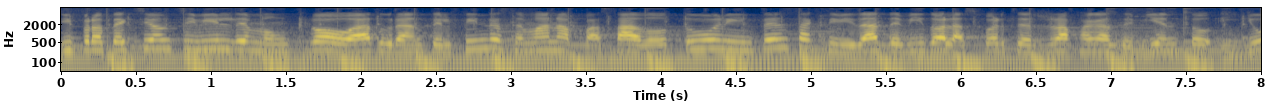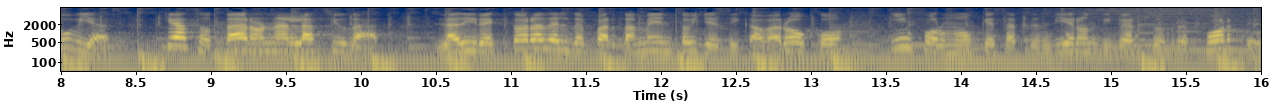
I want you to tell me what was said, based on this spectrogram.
y Protección Civil de Moncloa durante el fin de semana pasado tuvo una intensa actividad debido a las fuertes ráfagas de viento y lluvias que azotaron a la ciudad. La directora del departamento, Jessica Baroco, informó que se atendieron diversos reportes,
